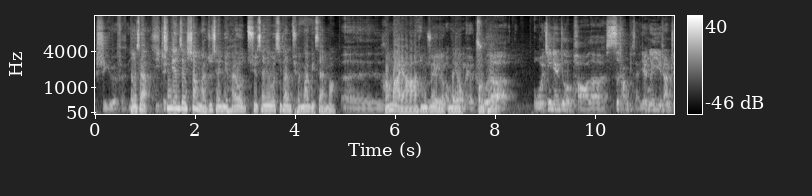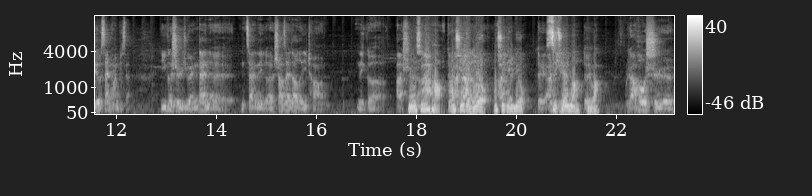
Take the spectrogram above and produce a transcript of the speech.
十一月份。等一下，今年在上马之前，你还有去参加过其他的全马比赛吗？呃，航马呀什么之类的没有，没有。除了我今年就跑了四场比赛，严格意义上只有三场比赛，一个是元旦的，在那个上赛道的一场，那个二十明星跑二十一点六，二十一点六，对，四圈嘛，对吧？然后是。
